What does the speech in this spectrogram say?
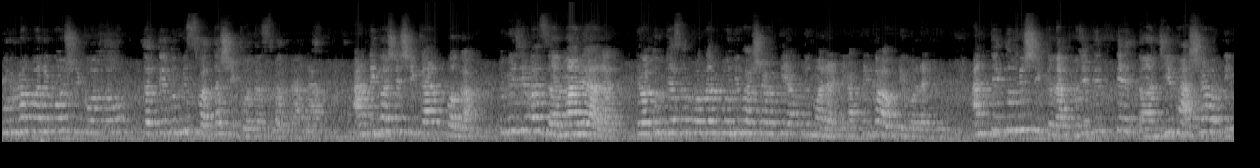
पूर्णपणे कोण शिकवतो तर ते तुम्ही स्वतः शिकवता स्वतःला आपली भाषा शिकाल? बघा. तुम्ही जेव्हा जन्माला आलात तेव्हा तुमच्या बरोबर कोणी भाषा होती? आपली मराठी. आपली गावठी मराठी. आणि ते तुम्ही शिकलात. म्हणजे ते जी भाषा होती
